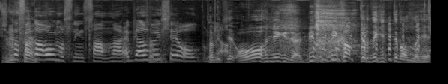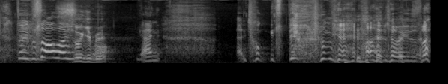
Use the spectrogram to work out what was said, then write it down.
şu Lütfen. kafada olmasın insanlar. Biraz böyle Tabii. şey oldum Tabii ya. ki. Oh ne güzel. Bir, bir kaptırdı gitti vallahi. Duygusal Su gibi. Yani çok istiyorum ya herhalde o yüzden.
